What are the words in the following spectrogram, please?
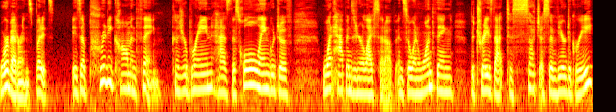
war veterans, but it's it's a pretty common thing because your brain has this whole language of what happens in your life setup. And so when one thing betrays that to such a severe degree,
